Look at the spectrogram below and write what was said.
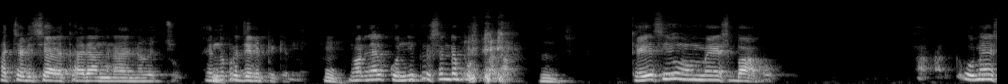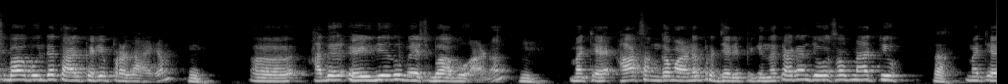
അച്ചടിശാലക്കാർ അങ്ങനെ തന്നെ വെച്ചു എന്ന് പ്രചരിപ്പിക്കുന്നു. എന്ന് പറഞ്ഞാൽ കുഞ്ഞികൃഷ്ണന്റെ പുസ്തകം. കെ സി ഉമേഷ് ബാബു ഉമേഷ് ബാബുവിന്റെ താല്പര്യപ്രകാരം. അത് എഴുതിയത് ഉമേഷ് ബാബു ആണ്. മറ്റേ ആ സംഘമാണ് പ്രചരിപ്പിക്കുന്നത് കാരണം ജോസഫ് മാത്യു. മറ്റേ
